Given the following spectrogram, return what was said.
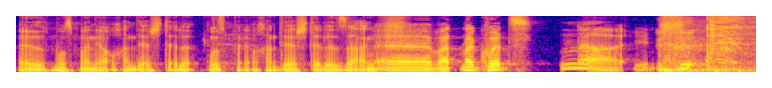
Das muss man ja auch an der Stelle, muss man ja auch an der Stelle sagen. Äh, warte mal kurz. Nein.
